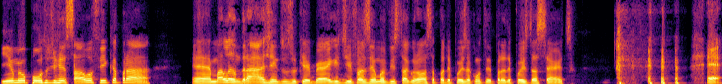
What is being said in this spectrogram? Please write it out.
E o meu ponto de ressalva fica para é, malandragem do Zuckerberg de fazer uma vista grossa para depois, depois dar certo. é,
